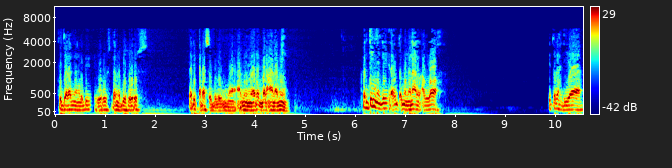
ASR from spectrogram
ke jalan yang lebih lurus dan lebih lurus daripada sebelumnya. Amin ya rabbal alamin. Pentingnya kita untuk mengenal Allah. Itulah dia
